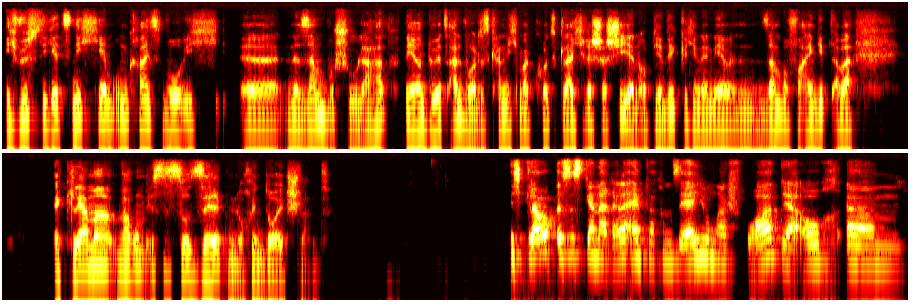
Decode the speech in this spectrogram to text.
ich wüsste jetzt nicht hier im Umkreis, wo ich äh, eine Sambo-Schule habe. Während du jetzt antwortest, kann ich mal kurz gleich recherchieren, ob hier wirklich in der Nähe einen Sambo-Verein gibt. Aber erklär mal, warum ist es so selten noch in Deutschland? Ich glaube, es ist generell einfach ein sehr junger Sport, der auch ähm,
